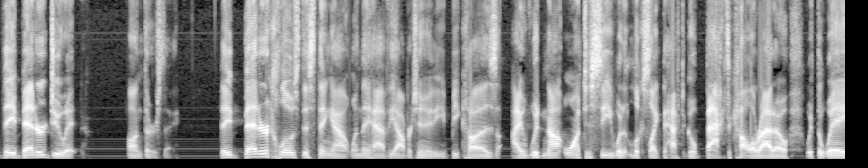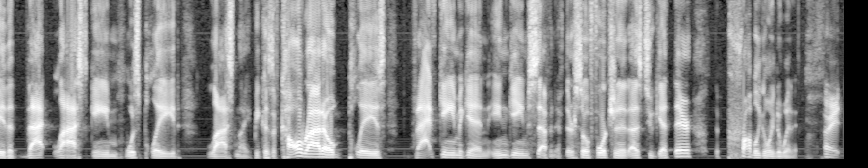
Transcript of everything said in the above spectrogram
they better do it on Thursday. They better close this thing out when they have the opportunity because I would not want to see what it looks like to have to go back to Colorado with the way that that last game was played last night. Because if Colorado plays that game again in game seven, if they're so fortunate as to get there, they're probably going to win it. All right.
